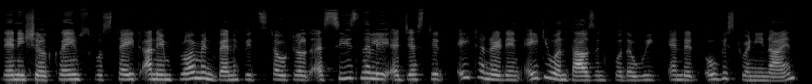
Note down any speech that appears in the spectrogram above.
The initial claims for state unemployment benefits totaled a seasonally adjusted 881,000 for the week ended August 29th,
